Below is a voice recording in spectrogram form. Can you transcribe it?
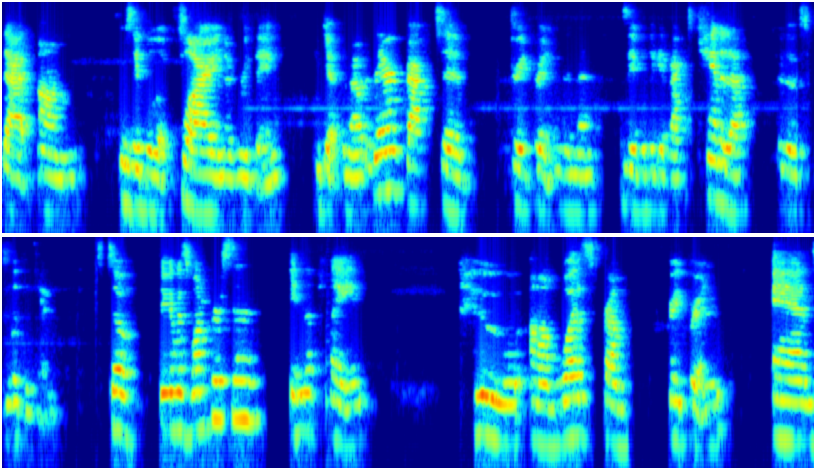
that um, was able to fly and everything and get them out of there back to Great Britain and then was able to get back to Canada for those who lived with him. So there was one person in the plane who um, was from Great Britain and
